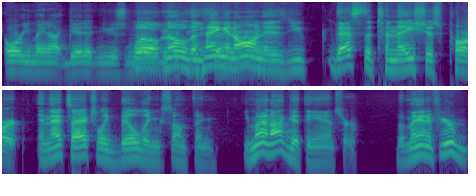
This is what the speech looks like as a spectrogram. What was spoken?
Or you may not get it, and you just Well, no, the hanging on is you. That's the tenacious part, and that's actually building something. You might not get the answer, but man, if you're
